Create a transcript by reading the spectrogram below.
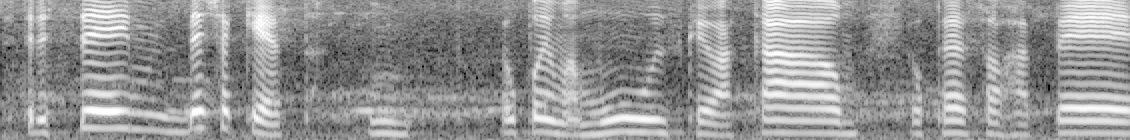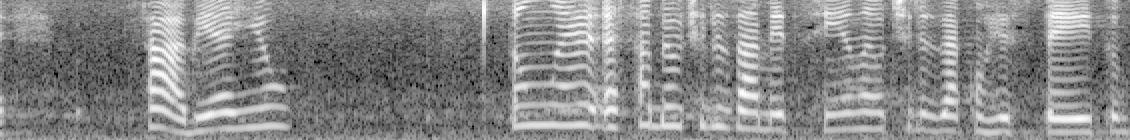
estressei, deixa quieta. Hum, eu ponho uma música, eu acalmo, eu peço ao rapé, sabe? E aí eu. Então é, é saber utilizar a medicina, utilizar com respeito,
